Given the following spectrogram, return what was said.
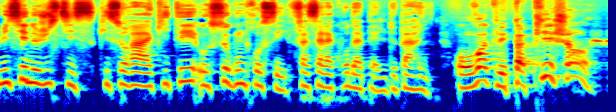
l'huissier de justice, qui sera acquitté au second procès face à la Cour d'appel de Paris. On voit que les papiers changent.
